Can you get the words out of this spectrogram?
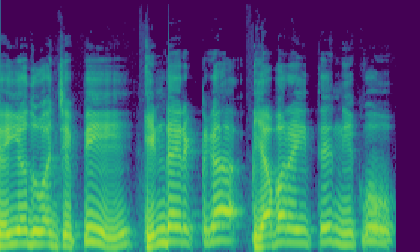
చెయ్యదు అని చెప్పి ఇండైరెక్ట్గా ఎవరైతే నీకు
